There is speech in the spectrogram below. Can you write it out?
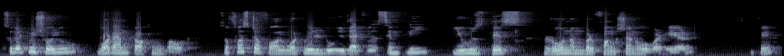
So let me show you what I'm talking about. So first of all what we'll do is that we'll simply use this row number function over here okay?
